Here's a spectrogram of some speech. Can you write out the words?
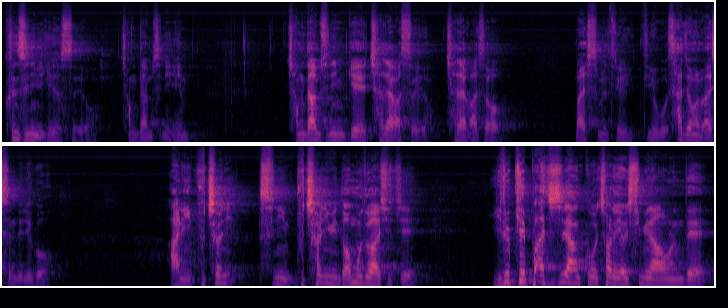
큰 스님이 계셨어요. 청담 스님. 청담 스님께 찾아갔어요. 찾아가서 말씀을 드리고 사정을 말씀드리고 아니 부처님 스님 부처님이 너무 도하시지 이렇게 빠지지 않고 절에 열심히 나오는데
